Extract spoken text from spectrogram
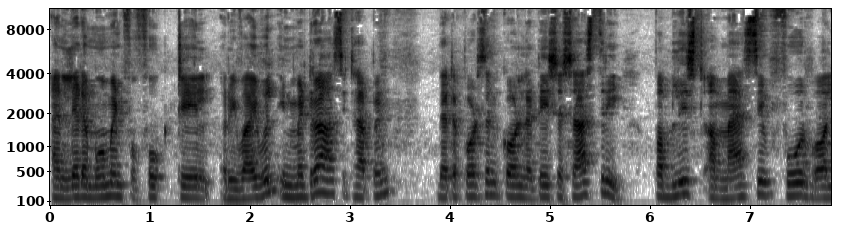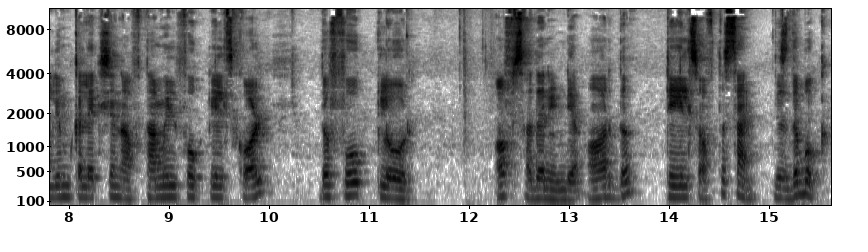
and led a movement for folk tale revival. In Madras, it happened that a person called Natesha Shastri published a massive four volume collection of Tamil folk tales called The Folklore of Southern India or The Tales of the Sun. This is the book.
